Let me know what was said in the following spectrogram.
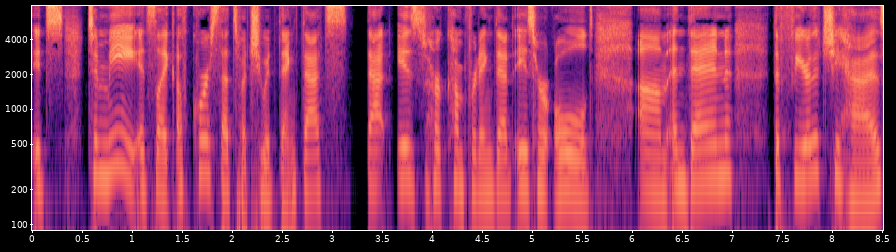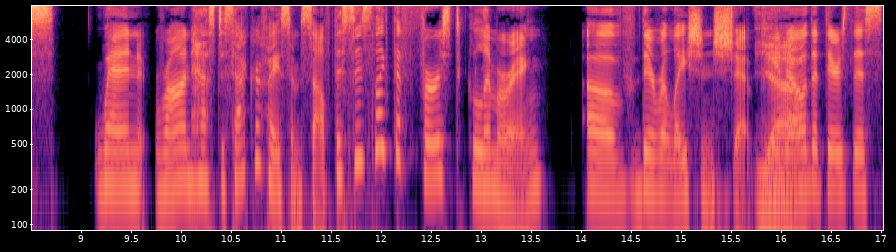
it's to me it's like of course that's what she would think. That's that is her comforting that is her old. Um, and then the fear that she has when Ron has to sacrifice himself. This is like the first glimmering of their relationship. Yeah. You know, that there's this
